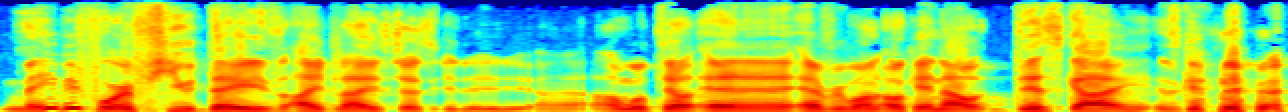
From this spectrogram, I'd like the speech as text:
maybe for a few days I'd like just uh, I will tell uh, everyone okay now this guy is gonna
